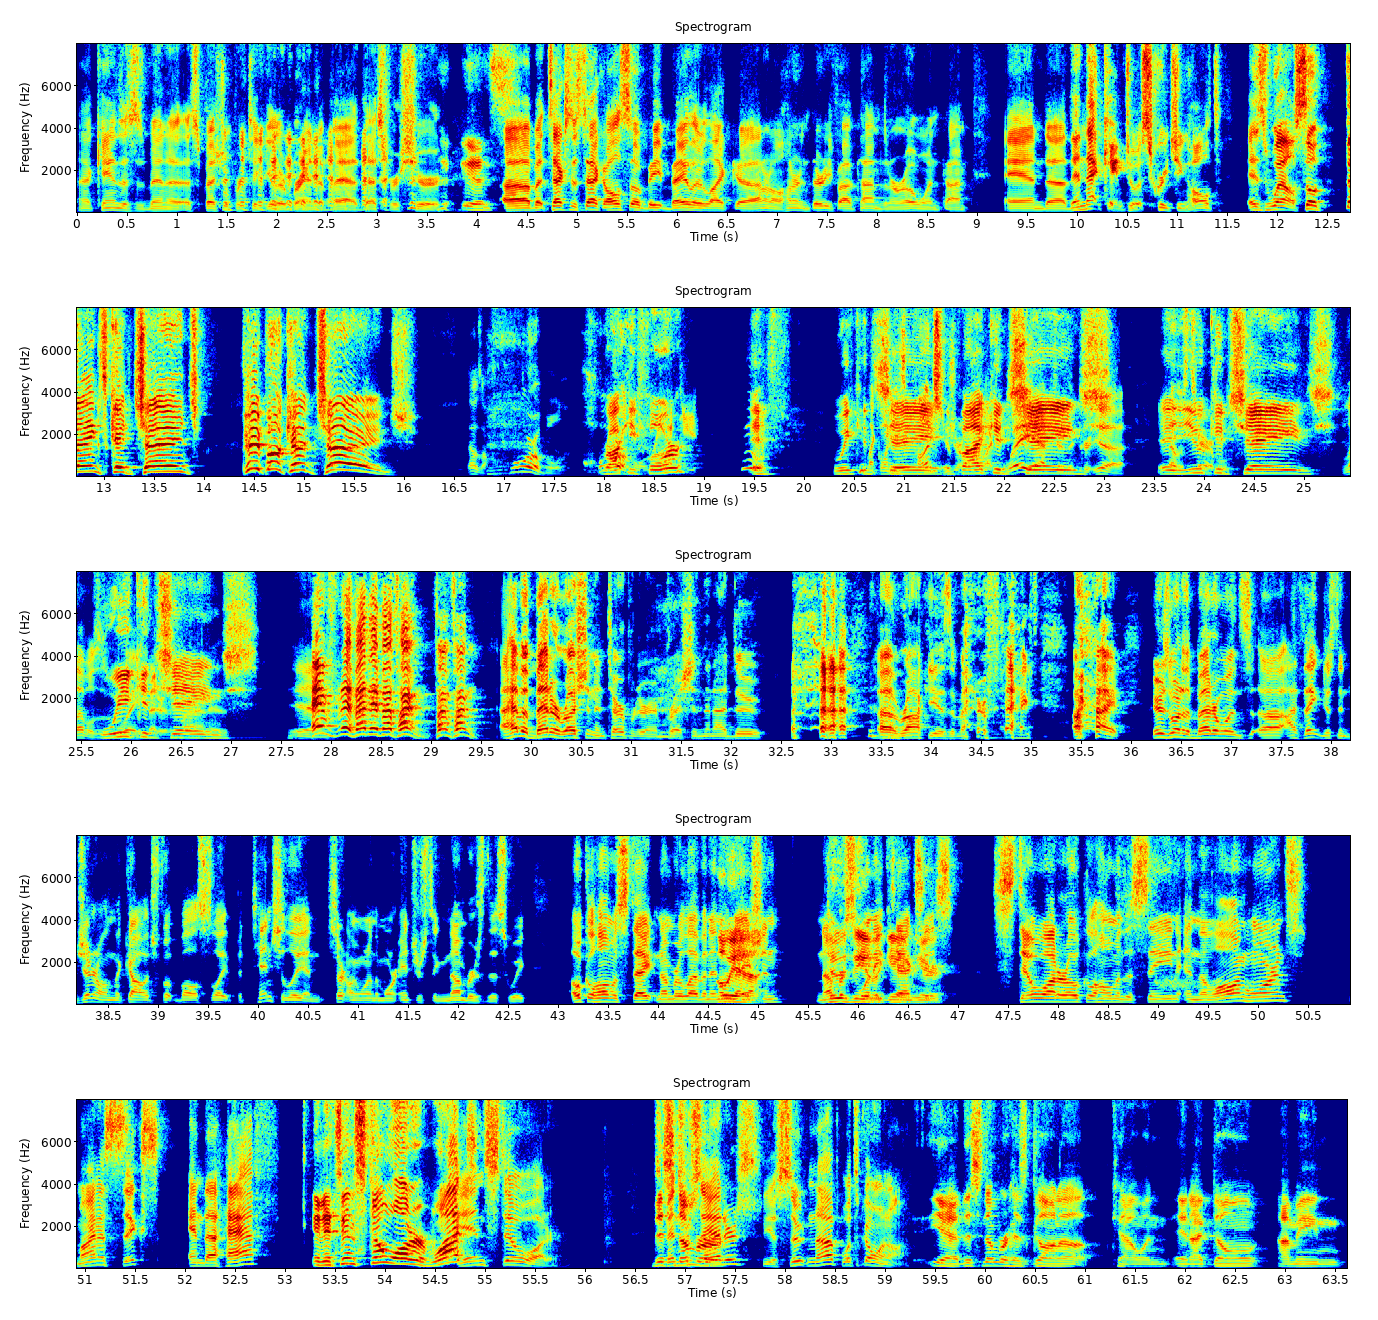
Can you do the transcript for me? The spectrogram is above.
Uh, Kansas has been a, a special, particular brand of bad, that's for sure. Yes. Uh, but Texas Tech also beat Baylor like uh, I don't know 135 times in a row one time, and uh, then that came to a screeching halt as well. So things can change, people can change. That was a horrible, horrible Rocky Four. Rocky. If we could like change. If I like could change, the, yeah, and you terrible. could change, levels. We could change. Yeah. I have a better Russian interpreter impression than I do uh, Rocky, as a matter of fact. All right. Here's one of the better ones, uh, I think, just in general in the college football slate, potentially, and certainly one of the more interesting numbers this week. Oklahoma State, number 11 in oh, the yeah. nation. Number Doozy 20, Texas. Here. Stillwater, Oklahoma, the scene, and the Longhorns minus six and a half. And it's in Stillwater. What? In Stillwater. This Spencer number Sanders, you suiting up? What's going on? Yeah, this number has gone up, Cowan, and I don't. I mean,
